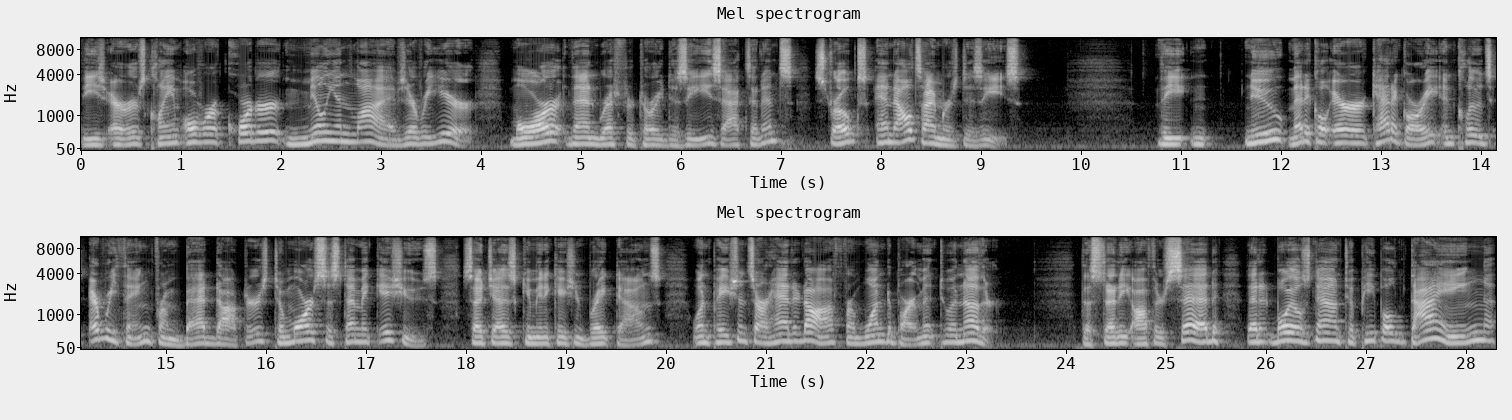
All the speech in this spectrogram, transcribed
These errors claim over a quarter million lives every year, more than respiratory disease accidents, strokes, and Alzheimer's disease. The new medical error category includes everything from bad doctors to more systemic issues, such as communication breakdowns when patients are handed off from one department to another. The study authors said that it boils down to people dying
